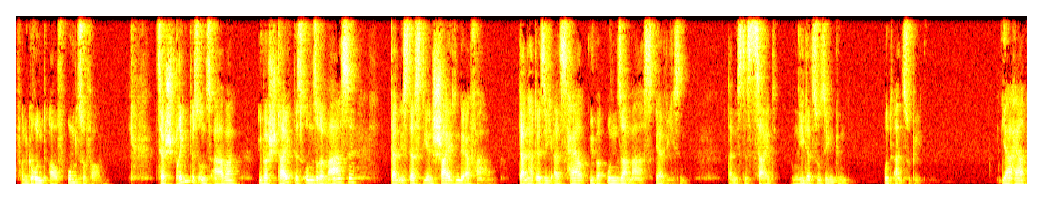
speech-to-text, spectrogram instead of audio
von Grund auf umzuformen. Zerspringt es uns aber, übersteigt es unsere Maße, dann ist das die entscheidende Erfahrung. Dann hat er sich als Herr über unser Maß erwiesen. Dann ist es Zeit, niederzusinken und anzubieten. Ja, Herr,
